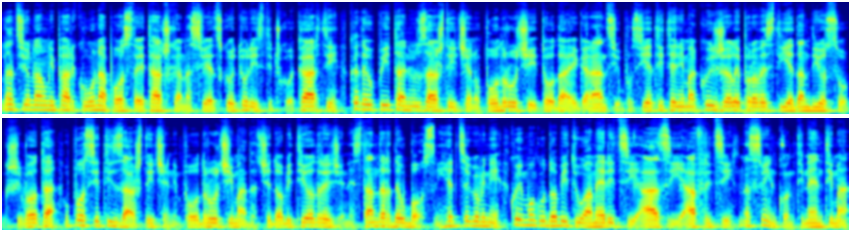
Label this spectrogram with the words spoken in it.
Nacionalni park Una postaje tačka na svjetskoj turističkoj karti kada je u pitanju zaštićeno područje i to daje garanciju posjetiteljima koji žele provesti jedan dio svog života u posjeti zaštićenim područjima da će dobiti određene standarde u Bosni i Hercegovini koji mogu dobiti u Americi, Aziji Africi na svim kontinentima,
